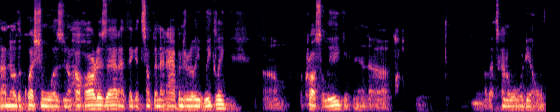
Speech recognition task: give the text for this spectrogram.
I know the question was, you know, how hard is that? I think it's something that happens really weekly um, across the league, and uh, that's kind of what we're dealing with.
